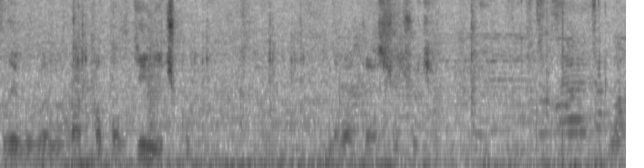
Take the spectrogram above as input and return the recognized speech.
Сливи, виноград по полтинничку. Давайте я чуть-чуть. О.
